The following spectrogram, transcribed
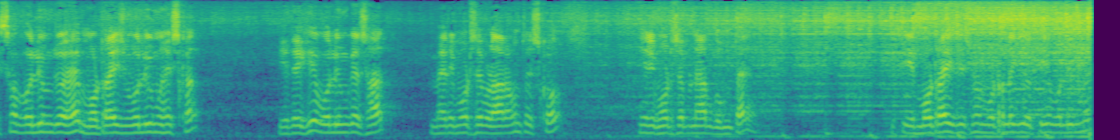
इसका वॉल्यूम जो है मोटराइज वॉल्यूम है इसका। ये देखिए वॉल्यूम के साथ, मैं रिमोट से बढ़ा रहा हूँ तो इसको, ये रिमोट से अपने आप घूमता है। ये मोटराइज इसमें मोटर लगी होती है वॉल्यूम में।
